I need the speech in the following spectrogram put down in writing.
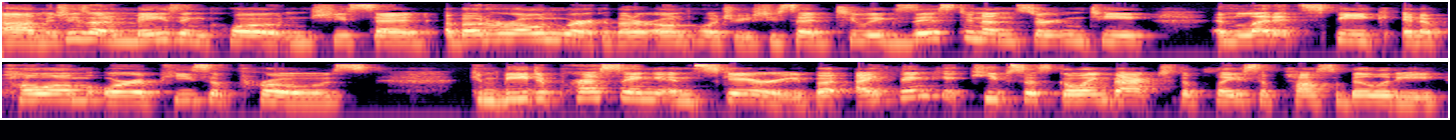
um, and she has an amazing quote and she said about her own work about her own poetry she said to exist in uncertainty and let it speak in a poem or a piece of prose can be depressing and scary, but I think it keeps us going back to the place of possibility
